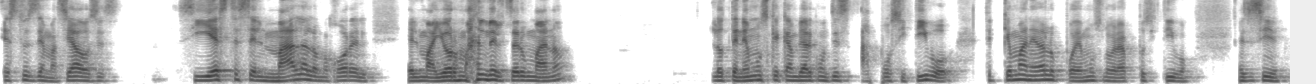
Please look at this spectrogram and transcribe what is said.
esto es demasiado. Si este es el mal, a lo mejor el, el mayor mal del ser humano, lo tenemos que cambiar, como dices, a positivo. ¿De qué manera lo podemos lograr positivo? Es decir,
